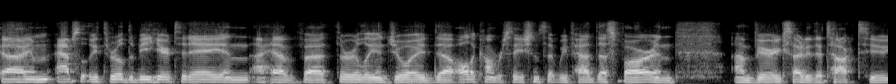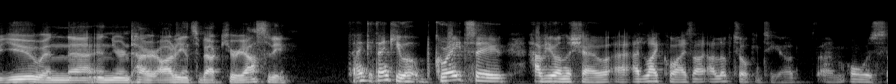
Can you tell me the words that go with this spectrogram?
I'm absolutely thrilled to be here today, and I have uh, thoroughly enjoyed uh, all the conversations that we've had thus far. And I'm very excited to talk to you and, uh, and your entire audience about curiosity. Thank you. Thank you. Great to have you on the show. Uh, and likewise, I, I, love talking to you. I um, always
